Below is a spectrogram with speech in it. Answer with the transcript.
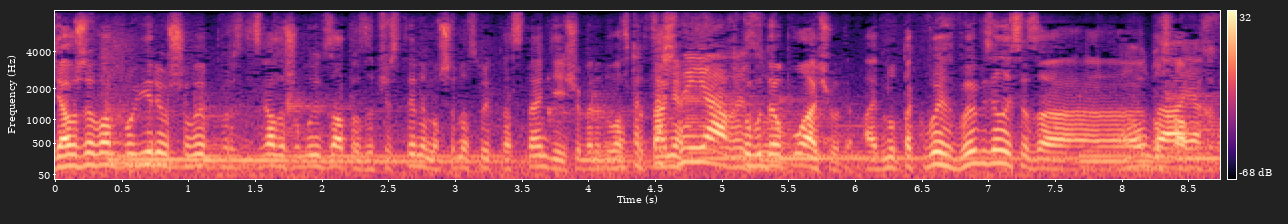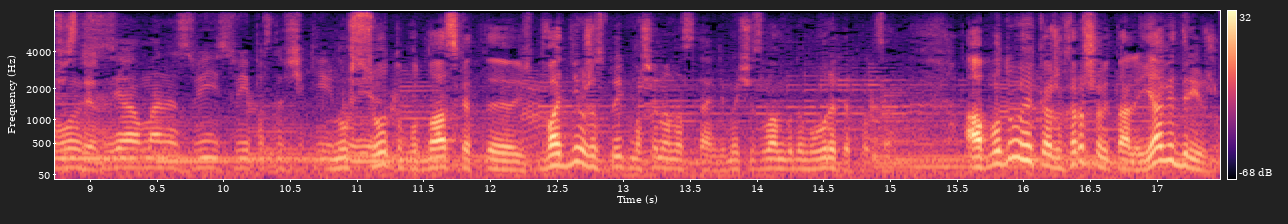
Я вже вам повірив, що ви просто сказали, що будуть завтра запчастини, машина стоїть на стенді, і що мене до вас Ну, так це ж питання, не я хто везу. буде оплачувати. А ну так ви, ви взялися за Ну е, да, доставку я, запчастин. хвост, я в мене свої, свої поставщики. Ну все, то будь ласка, те- два дні вже стоїть машина на стенді. Ми ще з вами будемо говорити про це. А по-друге, кажу, хорошо, Віталій, я відріжу.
